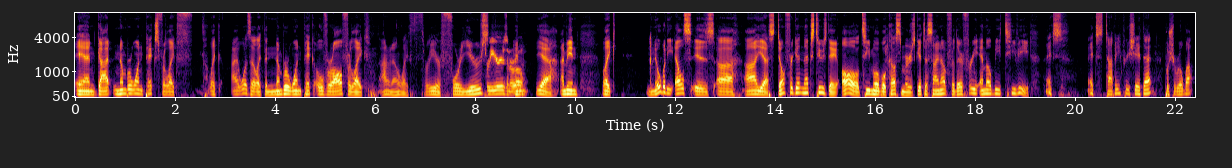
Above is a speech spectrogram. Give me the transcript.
and got number one picks for like, f- like, I was it like the number one pick overall for like, I don't know, like three or four years. Three years in a row. And, yeah, I mean, like nobody else is. Uh, ah, yes. Don't forget next Tuesday, all T-Mobile customers get to sign up for their free MLB TV. Thanks, thanks, Toppy. Appreciate that. Push a robot.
